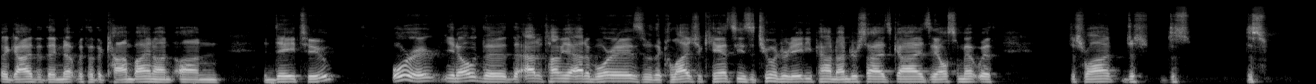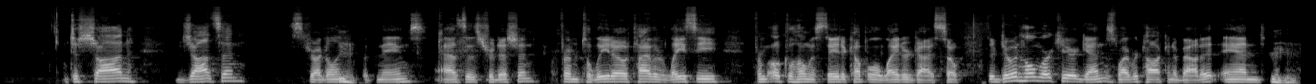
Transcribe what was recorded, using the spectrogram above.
a guy that they met with at the combine on on day two? Or, you know, the the Adetomiwa Adebawores or the Calijah Kanceys, the 280 pound undersized guys. They also met with Desjuan, just just just Desjuan Johnson, struggling Hmm. with names, as is tradition. From Toledo, Tyler Lacy from Oklahoma State, a couple of lighter guys. So they're doing homework here again. That's why we're talking about it. And Mhm.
